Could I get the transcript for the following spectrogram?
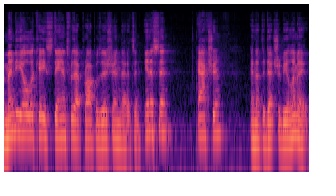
Mendiola case stands for that proposition that it's an innocent action and that the debt should be eliminated.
